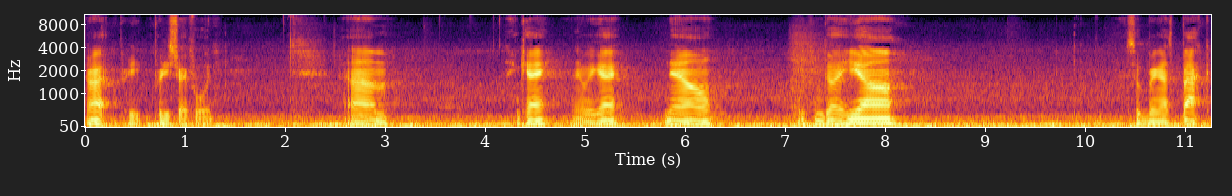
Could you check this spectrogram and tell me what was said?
All right, pretty, pretty straightforward. Um, okay, there we go. Now we can go here. Will bring us back.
